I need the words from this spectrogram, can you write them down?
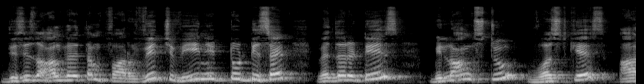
This is the algorithm for which we need to decide whether it is belongs to worst case or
